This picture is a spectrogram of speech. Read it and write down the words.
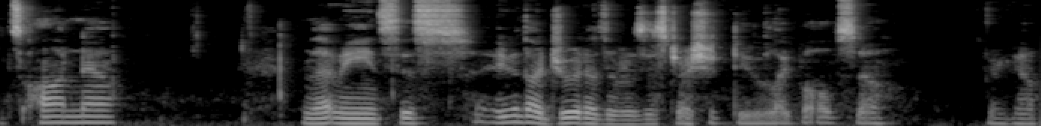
it's on now. And that means this, even though I drew it as a resistor, I should do light bulbs, so there we go.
